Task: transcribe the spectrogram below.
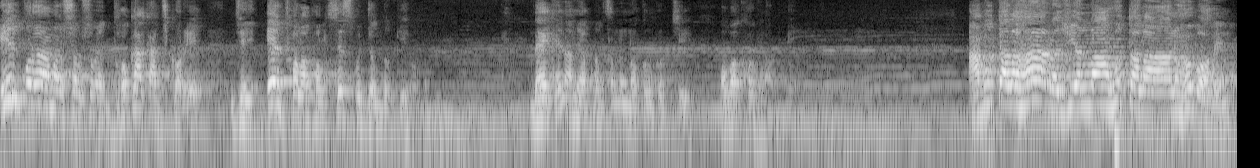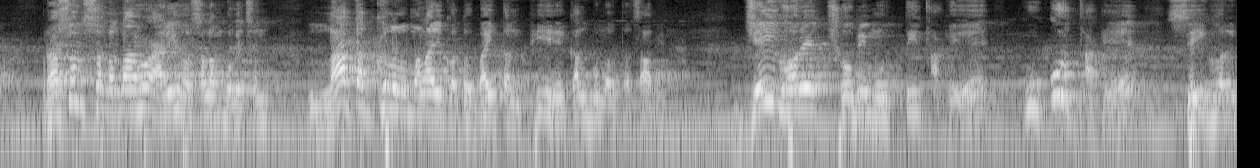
এরপরে আমার সবসময় ধোকা কাজ করে যে এর ফলাফল শেষ পর্যন্ত কি হবে? দেখেন, আমি আপনার সামনে নকল করছি, অবাক হবেন আপনি। আবু তালাহা রাজিয়াল্লাহ তালাহ বলেন, রাসূল সাল্লাল্লাহু আলী ওয়াসাল্লাম বলেছেন যেই ঘরে ছবি মূর্তি থাকে, কুকুর থাকে, সেই ঘরে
